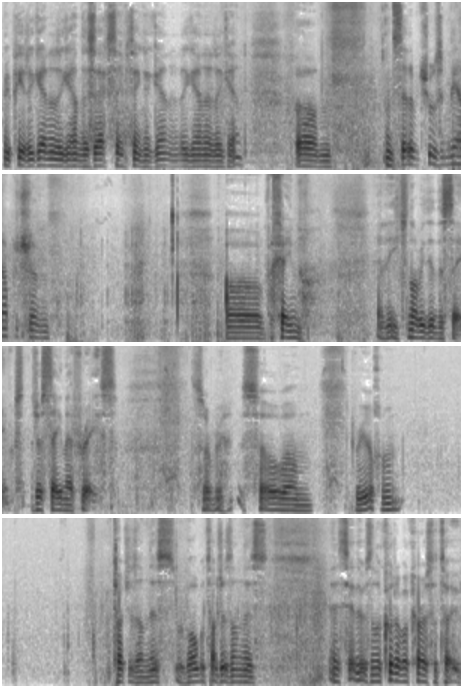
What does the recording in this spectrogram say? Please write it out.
repeat again and again the exact same thing again and again and again. Um, instead of choosing the option of v'chein, and each navi did the same, just saying that phrase. So, so um, touches on this, Rav touches on this, and it said there was an Akud of a Karasatov.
